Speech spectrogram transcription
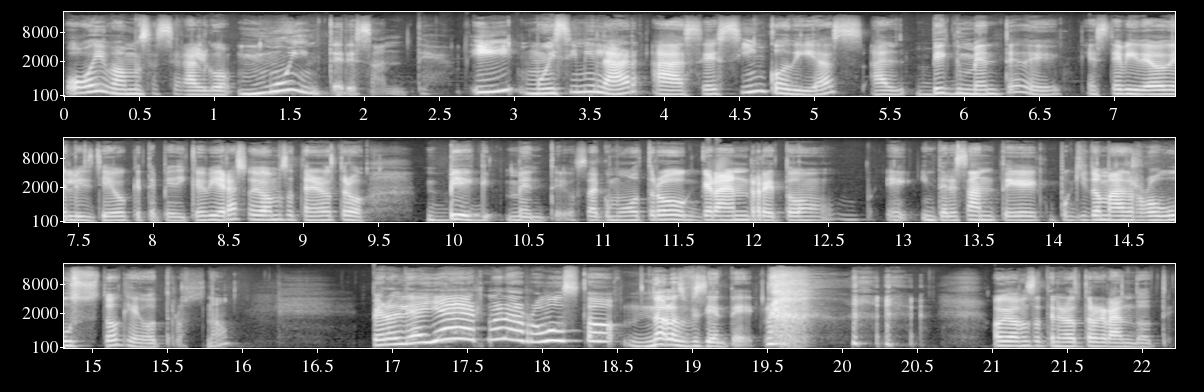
Hoy vamos a hacer algo muy interesante y muy similar a hace cinco días al Big Mente de este video de Luis Diego que te pedí que vieras. Hoy vamos a tener otro Big Mente, o sea, como otro gran reto eh, interesante, un poquito más robusto que otros, ¿no? Pero el de ayer no era robusto, no lo suficiente. Hoy vamos a tener otro grandote.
